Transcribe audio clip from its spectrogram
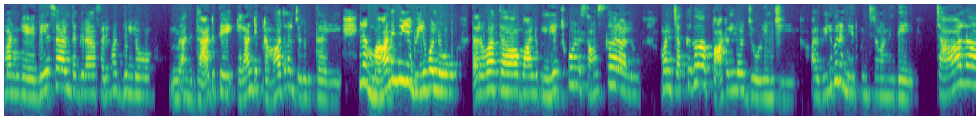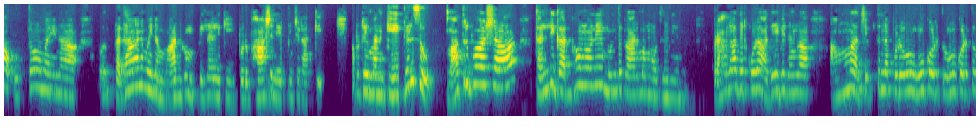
మనకి దేశాల దగ్గర సరిహద్దుల్లో అది దాటితే ఎలాంటి ప్రమాదాలు జరుగుతాయి? ఇలా మానవీయ విలువలు తర్వాత వాళ్ళకు నేర్చుకున్న సంస్కారాలు మనం చక్కగా పాటల్లో జోడించి ఆ విలువలు నేర్పించడం అనేది చాలా ఉత్తమమైన ప్రధానమైన మార్గం పిల్లలకి ఇప్పుడు భాష నేర్పించడానికి. కాబట్టి మనకి తెలుసు మాతృభాష తల్లి గర్భంలోనే ముందు ప్రారంభమవుతుంది అని ప్రహ్లాదుడు కూడా అదే విధంగా అమ్మ చెప్తున్నప్పుడు ఊ కొడుతూ ఊ కొడుతూ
